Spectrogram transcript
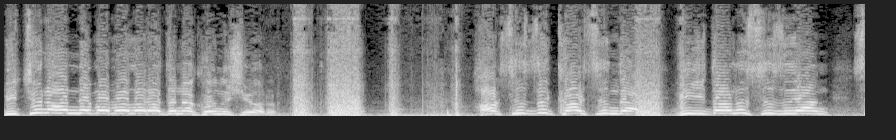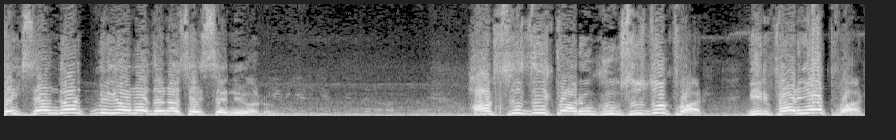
Bütün anne babalar adına konuşuyorum. Haksızlık karşısında vicdanı sızlayan 84 milyon adına sesleniyorum. Haksızlık var, hukuksuzluk var. Bir feryat var.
